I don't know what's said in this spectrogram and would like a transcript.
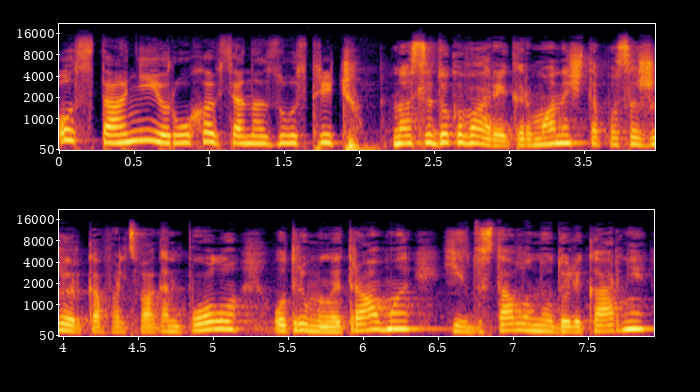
Останній рухався назустріч. Внаслідок аварії керманич та пасажирка Volkswagen Polo отримали травми, їх доставлено до лікарні.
